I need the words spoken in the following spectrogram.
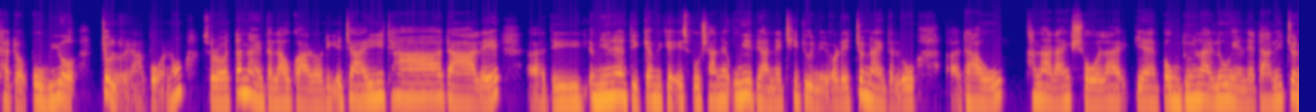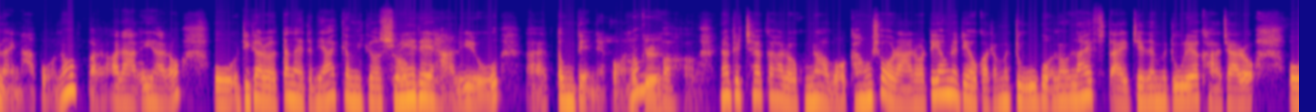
ခတ်တော့ပို့ပြီးတော့ကျွတ်လွယ်တာပေါ့နော်ဆိုတော့တက်နိုင်တဲ့လောက်ကတော့ဒီအကြာကြီးထားတာကလည်းအဲဒီအမြဲတမ်းဒီ chemical exposure နဲ့ဥယျာဉ်ပြာနဲ့ထိတွေ့နေတော့လေကျွတ်နိုင်တယ်လို့အဲဒါကို ခဏတိုင်းလျှော်လိုက်ပြန်ပုံသွင်းလိုက်လို့ရင်လည်းဒါလေးကျွတ်နိုင်တာပေါ့နော်အဲ့ဒါလေးကတော့ဟိုအဓိကတော့တတ်နိုင်တဲ့များ chemical နေတဲ့ဟာလေးကိုအဲတုံးတင်တယ်ပေါ့နော်ဟုတ်ဟုတ်နောက်တစ်ချက်ကတော့ခုနကပေါ့ခေါင်းလျှော်တာတော့တယောက်နဲ့တယောက်ကတော့မတူဘူးပေါ့နော် lifestyle ချင်းလည်းမတူတဲ့အခါကျတော့ဟို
